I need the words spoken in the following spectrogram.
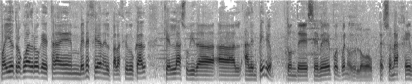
Pues hay otro cuadro que está en Venecia, en el Palacio Ducal, que es la subida al, al Empirio, donde se ve, pues bueno, los personajes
